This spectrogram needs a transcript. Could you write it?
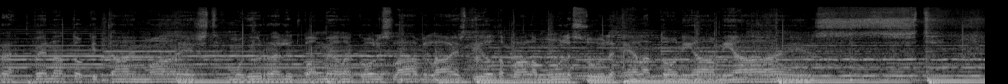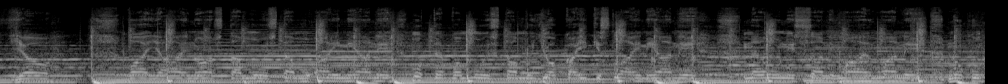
Kiire, venä toki taimaist. Mun hyräilyt vaan melankolis laavilaist. Iltapala muille suille elantoni aamiaist. Joo, vai ja ainoastaan muista mun ainiani Mut en vaan muista mun joka ikist lainiani Nää unissani maailmani Nukun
